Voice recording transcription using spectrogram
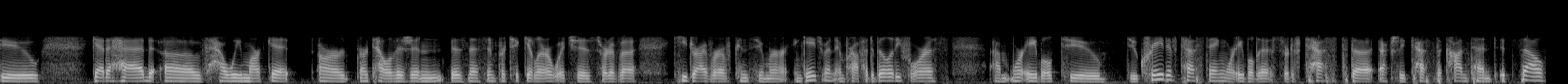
to get ahead of how we market our, our television business in particular, which is sort of a key driver of consumer engagement and profitability for us. Um, we're able to do creative testing. We're able to sort of test the actually test the content itself,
